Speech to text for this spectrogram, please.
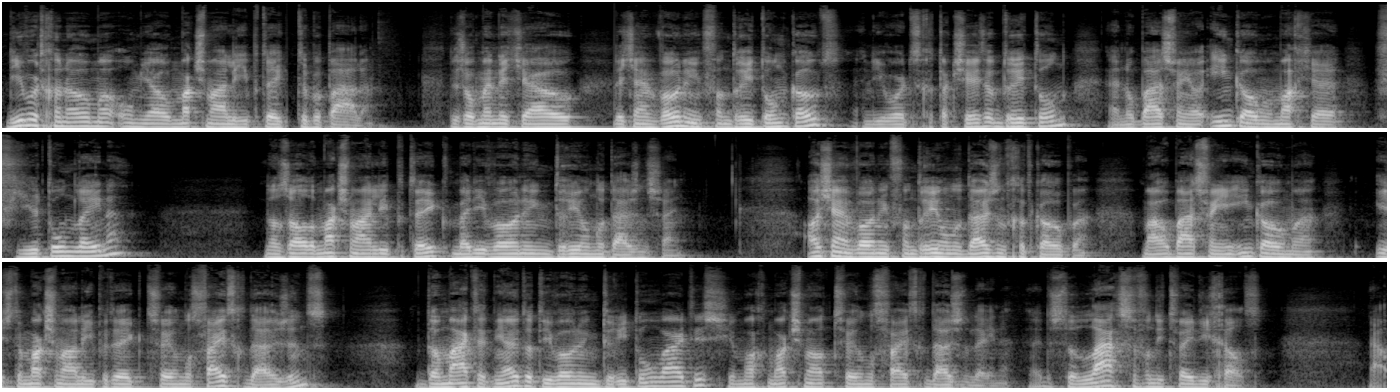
die wordt genomen om jouw maximale hypotheek te bepalen. Dus op het moment dat, jou, dat jij een woning van 3 ton koopt en die wordt getaxeerd op 3 ton en op basis van jouw inkomen mag je 4 ton lenen, dan zal de maximale hypotheek bij die woning 300.000 zijn. Als jij een woning van 300.000 gaat kopen, maar op basis van je inkomen is de maximale hypotheek 250.000, dan maakt het niet uit dat die woning 3 ton waard is. Je mag maximaal 250.000 lenen. Dus de laagste van die twee die geldt. Nou,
